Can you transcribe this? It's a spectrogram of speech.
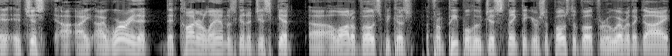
it, it, just I, I worry that that Conor Lamb is going to just get uh, a lot of votes because from people who just think that you're supposed to vote for whoever the guy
